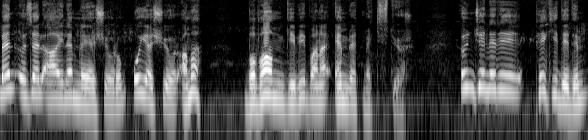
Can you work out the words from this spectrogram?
Ben özel ailemle yaşıyorum, o yaşıyor ama babam gibi bana emretmek istiyor. Önceleri peki dedim.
